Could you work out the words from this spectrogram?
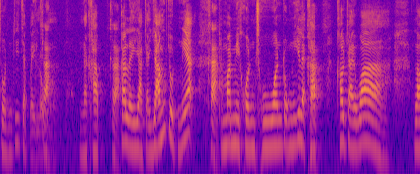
ชนที่จะไปลครังบ นะครับครับ ก็เลยอยากจะย้ำจุดเนี้ยครับถ้ามันมีคนชวนตรงนี้แหละครับครับ เข้าใจว่าเรา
